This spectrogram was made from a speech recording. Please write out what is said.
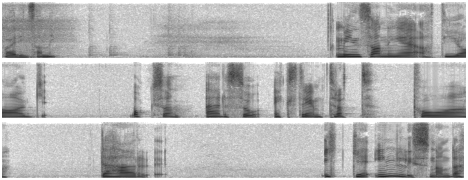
Vad är din sanning? Min sanning är att jag också är så extremt trött på det här icke-inlyssnande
